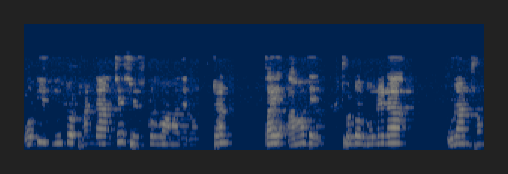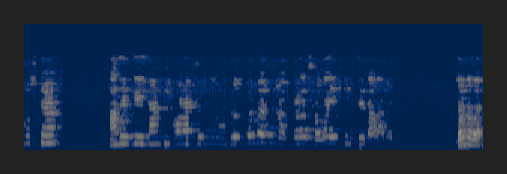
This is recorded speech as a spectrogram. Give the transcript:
অতি দ্রুত ঠান্ডা আছে শেষ করব আমাদের অনুষ্ঠান। তাই আমাদের ছোট বোনেরা উড়ান সংস্থা তাদেরকে এই গানটি করার জন্য অনুরোধ করব এবং আপনারা সবাই একটু উঠে দাঁড়াবেন। ধন্যবাদ।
